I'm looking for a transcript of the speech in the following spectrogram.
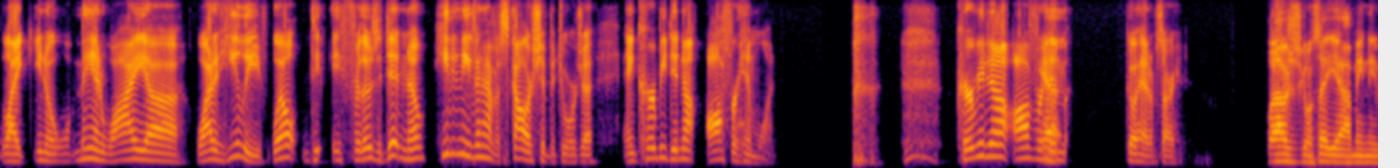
like, you know, man, why uh why did he leave? Well, if- for those that didn't know, he didn't even have a scholarship at Georgia, and Kirby did not offer him one. Kirby did not offer Yeah. him. Go ahead. I'm sorry. Well, I was just gonna say, yeah, I mean he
